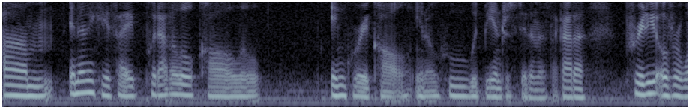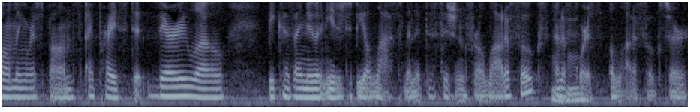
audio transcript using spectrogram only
um, in any case i put out a little call a little inquiry call you know who would be interested in this i got a pretty overwhelming response i priced it very low because i knew it needed to be a last minute decision for a lot of folks mm-hmm. and of mm-hmm. course a lot of folks are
